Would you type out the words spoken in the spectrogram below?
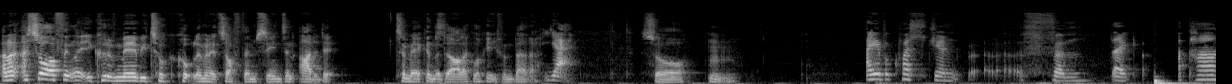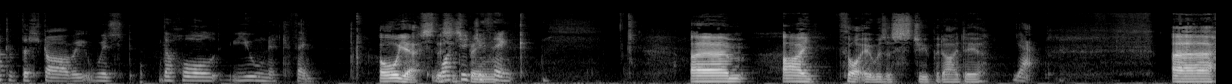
and I, I sort of think that you could have maybe took a couple of minutes off them scenes and added it to making the Dalek look even better. Yeah. So, mm, I have a question uh, from, like, a part of the story was the whole unit thing. oh yes, this what has did been. you think? Um, I thought it was a stupid idea. Yeah. Uh,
